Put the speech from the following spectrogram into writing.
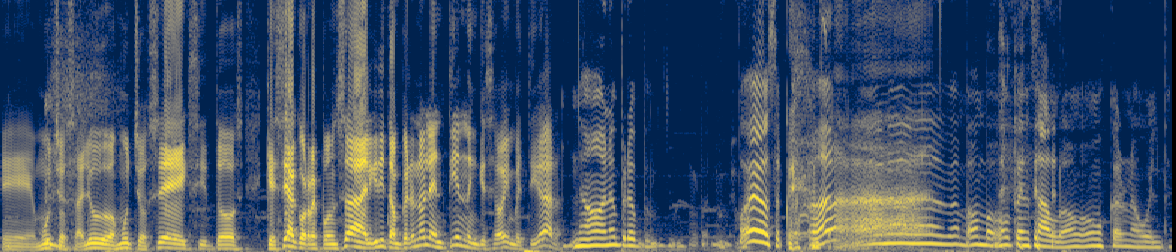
Eh, muchos saludos, muchos éxitos. Que sea corresponsal, gritan, pero no la entienden que se va a investigar. No, no, pero puedo ser Ah, no, no, vamos, vamos a pensarlo, vamos, a buscar una vuelta.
